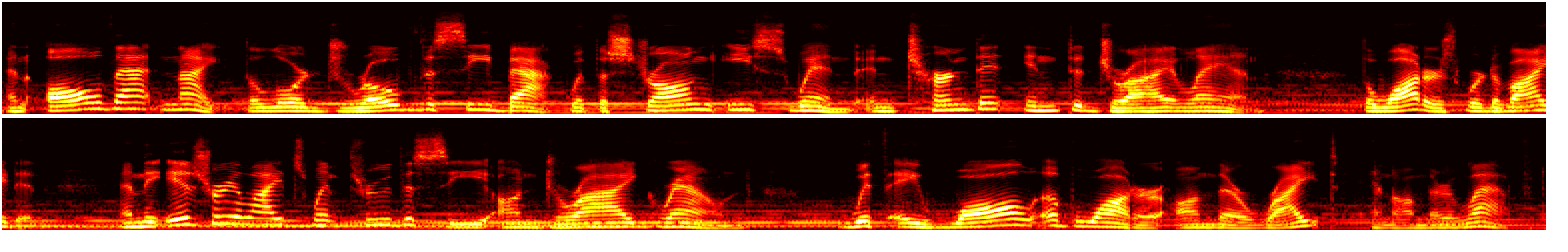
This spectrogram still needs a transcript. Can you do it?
and all that night the Lord drove the sea back with a strong east wind and turned it into dry land. The waters were divided, and the Israelites went through the sea on dry ground, with a wall of water on their right and on their left.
